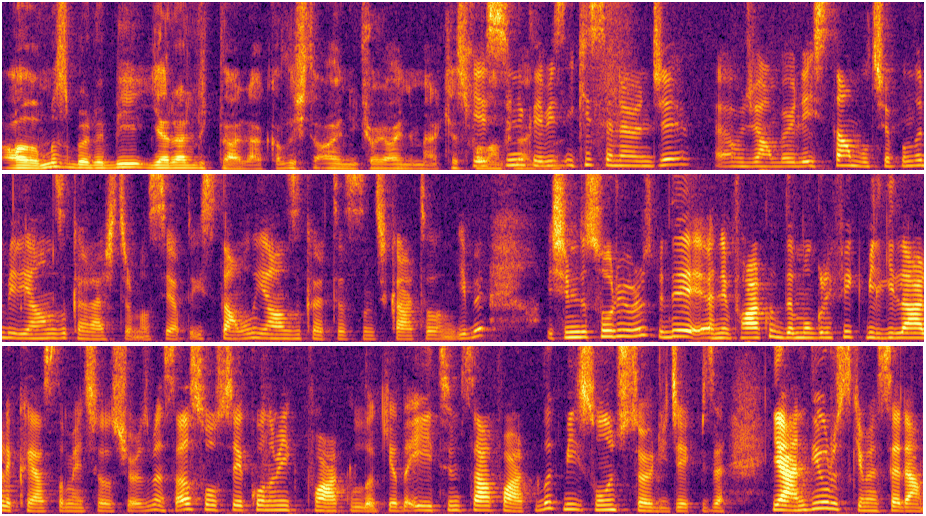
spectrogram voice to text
ağımız böyle bir yerellikle alakalı. İşte aynı köy, aynı merkez falan filan Kesinlikle gibi. biz iki sene önce e, hocam böyle İstanbul çapında bir yalnızlık araştırması yaptık. İstanbul'un yalnızlık haritasını çıkartalım gibi. E Şimdi soruyoruz bir de hani farklı demografik bilgilerle kıyaslamaya çalışıyoruz. Mesela sosyoekonomik farklılık ya da eğitimsel farklılık bir sonuç söyleyecek bize. Yani diyoruz ki mesela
